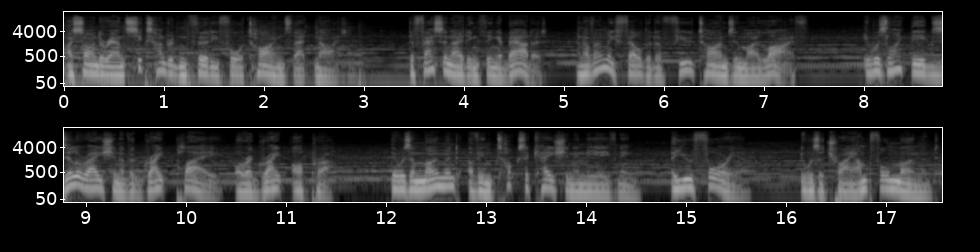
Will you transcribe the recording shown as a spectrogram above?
I signed around 634 times that night. The fascinating thing about it, and I've only felt it a few times in my life, it was like the exhilaration of a great play or a great opera. There was a moment of intoxication in the evening, a euphoria. It was a triumphal moment.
